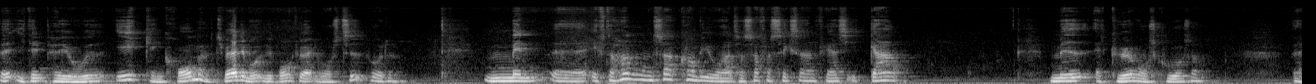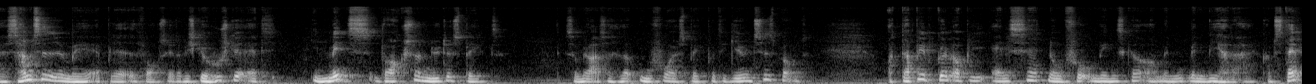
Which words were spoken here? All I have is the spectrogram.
øh, i den periode. Ikke en krumme. Tværtimod, vi brugte jo al vores tid på det. Men øh, efterhånden så kom vi jo altså så fra 76 i gang med at køre vores kurser. Øh, samtidig med, at bladet fortsætter. Vi skal jo huske, at imens vokser nyt aspekt, som jo altså hedder UFO-aspekt på det givende tidspunkt, og der bliver begyndt at blive ansat nogle få mennesker, og men, men vi har da konstant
